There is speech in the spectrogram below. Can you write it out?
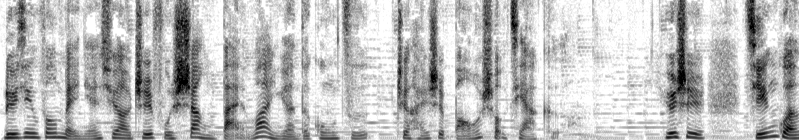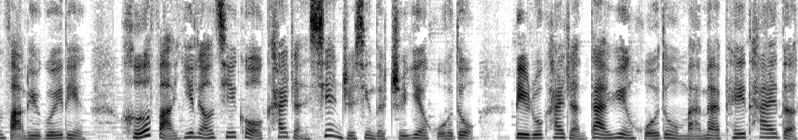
吕静峰每年需要支付上百万元的工资，这还是保守价格。于是，尽管法律规定合法医疗机构开展限制性的职业活动，例如开展代孕活动、买卖胚胎的、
